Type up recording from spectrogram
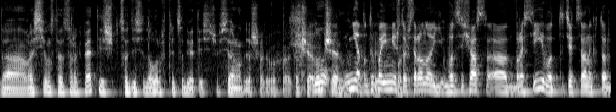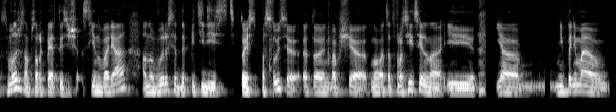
Да, в России он стоит 45 тысяч, 510 долларов, 32 тысячи. Все равно дешевле выходит. Вообще, ну, вообще, нет, ну ты пойми, что все равно вот сейчас э, в России вот те цены, которые ты смотришь, там 45 тысяч, с января оно вырастет до 50. То есть, по сути, это вообще, ну, это отвратительно, и я не понимаю,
